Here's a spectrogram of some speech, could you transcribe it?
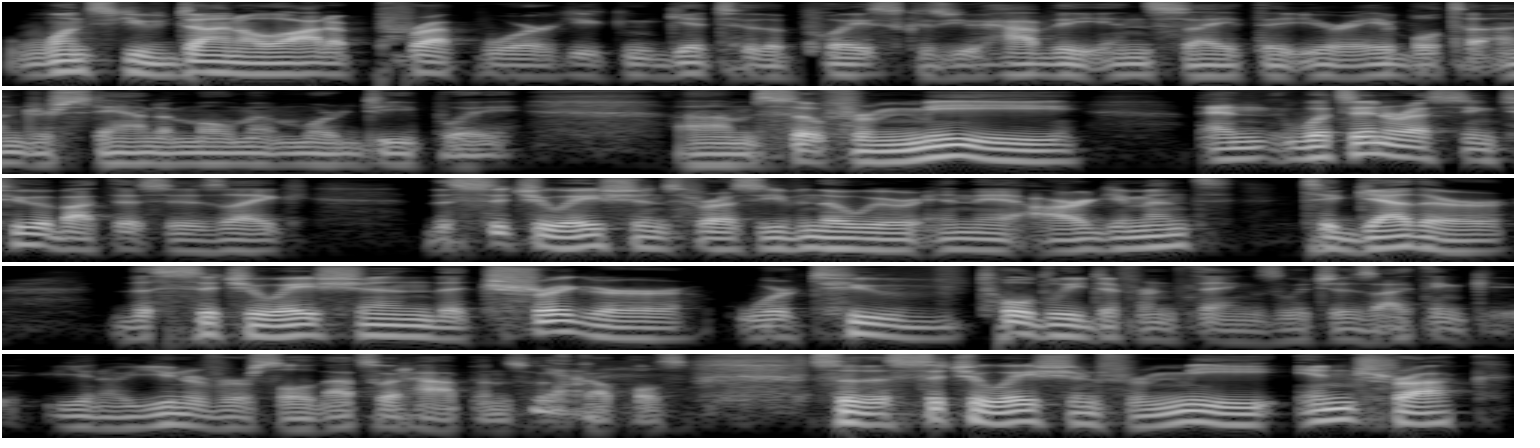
once you've done a lot of prep work, you can get to the place because you have the insight that you're able to understand a moment more deeply. Um, so for me, and what's interesting too about this is like the situations for us, even though we were in the argument together, the situation, the trigger were two totally different things, which is, I think, you know, universal. That's what happens with yeah. couples. So the situation for me in truck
